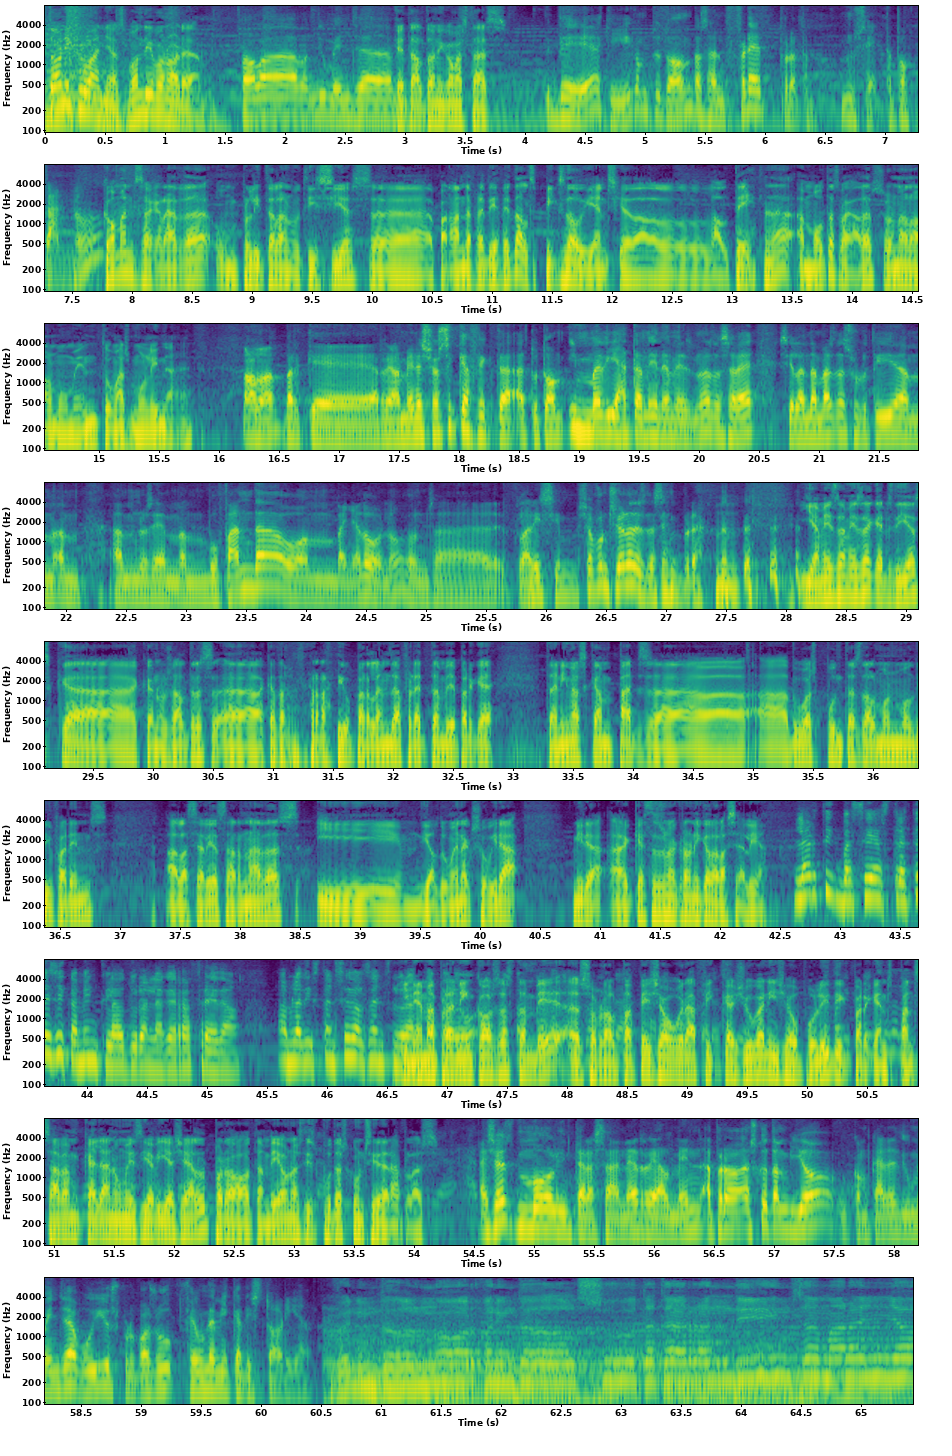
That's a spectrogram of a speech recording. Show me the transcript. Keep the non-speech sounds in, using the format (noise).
Toni Cruanyes, bon dia, bona hora. Hola, bon diumenge. Què tal, Toni, com estàs? Bé, aquí, com tothom, passant fred, però no sé, tampoc tant, no? Com ens agrada omplir te la notícies eh, parlant de fred. I, de fet, els pics d'audiència del, del TN, moltes vegades són en el moment Tomàs Molina, eh? Home, perquè realment això sí que afecta a tothom immediatament, a més, no? Has de saber si l'endemà has de sortir amb, amb, amb, no sé, amb bufanda o amb banyador, no? Doncs eh, claríssim. Això funciona des de sempre. Mm. I a més a més aquests dies que, que nosaltres eh, a Catalunya Ràdio parlem de fred també perquè tenim escampats a, a dues puntes del món molt diferents, a la Cèlia Cernades i, i el Domènec Sobirà. Mira, aquesta és una crònica de la Cèlia. L'Àrtic va ser estratègicament clau durant la Guerra Freda amb la distensió dels anys 90. I anem aprenent coses també eh, sobre el paper geogràfic que juguen i geopolític, perquè ens pensàvem que allà només hi havia gel, però també hi ha unes disputes considerables. Això és molt interessant, eh, realment. Però, escolta'm, jo, com cada diumenge, avui us proposo fer una mica d'història. Venim del nord, venim del sud, de terra endins, a mar enllà...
